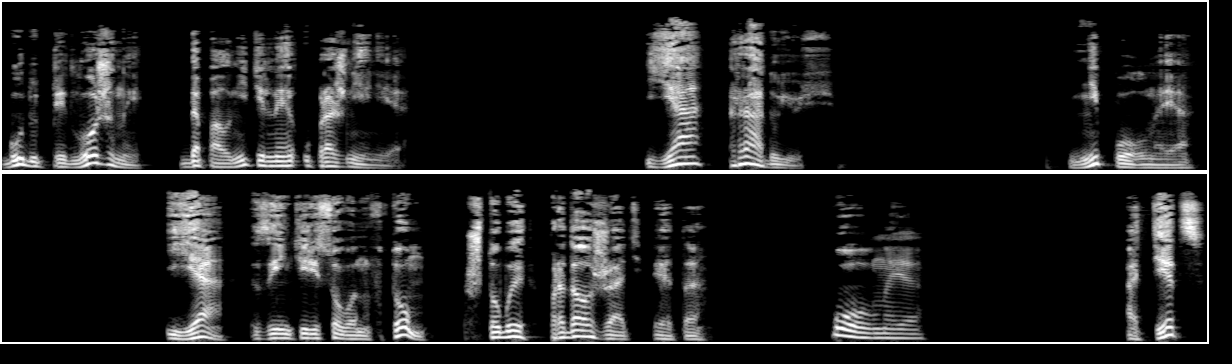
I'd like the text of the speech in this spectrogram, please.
будут предложены дополнительные упражнения. Я радуюсь. Неполная. Я заинтересован в том, чтобы продолжать это полная. Отец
